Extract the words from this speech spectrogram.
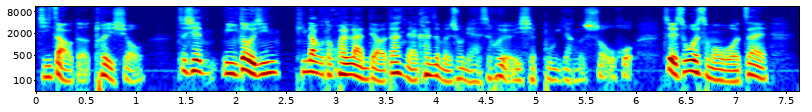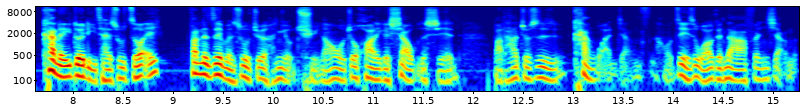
及早的退休，这些你都已经听到过，都快烂掉了。但是你来看这本书，你还是会有一些不一样的收获。这也是为什么我在看了一堆理财书之后，诶，翻了这本书，我觉得很有趣，然后我就花了一个下午的时间把它就是看完这样子。好，这也是我要跟大家分享的。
